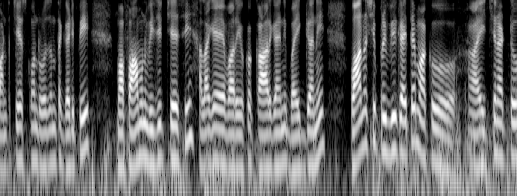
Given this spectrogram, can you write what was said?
వంట చేసుకొని రోజంతా గడిపి మా ఫామ్ను విజిట్ చేసి అలాగే వారి యొక్క కార్ కానీ బైక్ కానీ ఓనర్షిప్ రివ్యూకి అయితే మాకు ఇచ్చినట్టు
